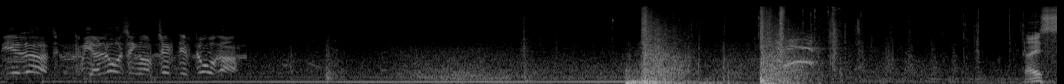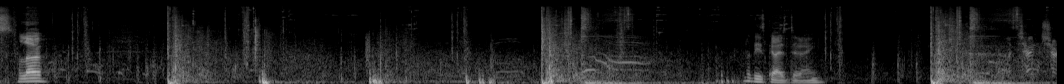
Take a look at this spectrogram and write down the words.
Be alert! We are losing objective Dora! Nice. Hello. What are these guys doing? Attention,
